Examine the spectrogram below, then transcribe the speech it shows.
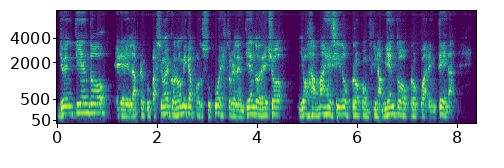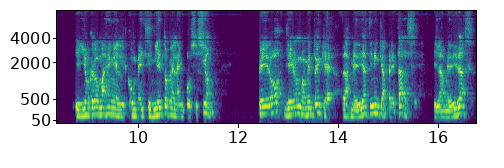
Yo entiendo eh, la preocupación económica, por supuesto que la entiendo. De hecho, yo jamás he sido pro confinamiento o pro cuarentena. Y yo creo más en el convencimiento que en la imposición. Pero llega un momento en que las medidas tienen que apretarse. Y las medidas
